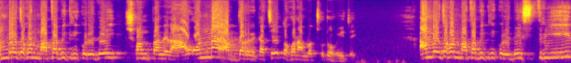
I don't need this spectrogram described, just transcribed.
আমরা যখন মাথা বিক্রি করে দেই সন্তানের অন্যায় আবদারের কাছে, তখন আমরা ছোট হয়ে যাই। আমরা যখন মাথা বিক্রি করে দেই স্ত্রীর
